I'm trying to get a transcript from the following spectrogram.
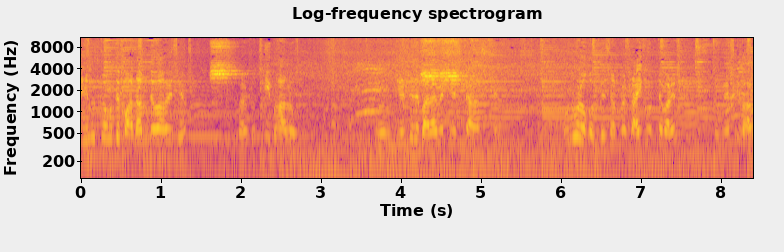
ফুচকার মধ্যে বাদাম দেওয়া হয়েছে সত্যি ভালো। এবং জেলিতে বাদামের টেস্টটা আসছে, অন্যরকম বেশ আপনারা ট্রাই করতে পারেন বেশি ভালো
